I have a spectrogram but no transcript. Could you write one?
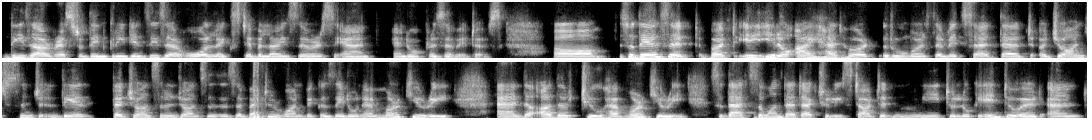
these are rest of the ingredients. These are all like stabilizers and and or preservatives um, so there's it. But you know, I had heard rumors that which said that uh, Johnson they that Johnson and Johnson's is a better one because they don't have mercury, and the other two have mercury. So that's the one that actually started me to look into it. And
